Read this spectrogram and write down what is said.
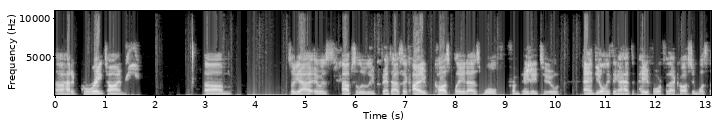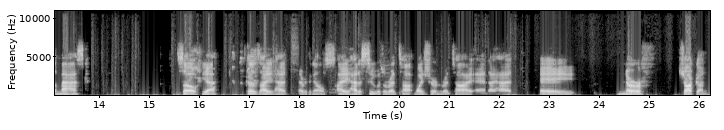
Uh, had a great time. Um, so yeah, it was absolutely fantastic. I cosplayed as Wolf from Payday 2, and the only thing I had to pay for for that costume was the mask. So yeah, because I had everything else. I had a suit with a red top, white shirt and red tie, and I had a Nerf shotgun.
